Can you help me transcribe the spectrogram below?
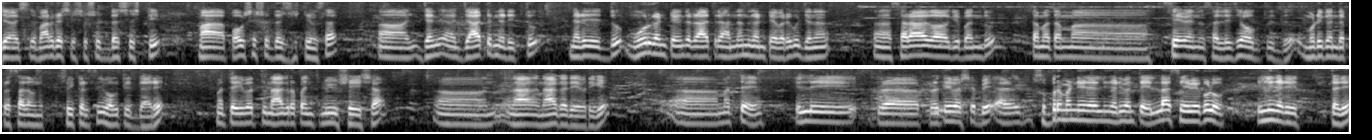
ಜ, ಮಾರ್ಗಶಿಷ್ಯ ಶುದ್ಧ ಸೃಷ್ಟಿ, ಮಾ, ಪೌಷ ಶುದ್ಧ ಸೃಷ್ಟಿ ಸಹ ಜನ, ಜಾತ್ರೆ ನಡೆಯಿತು. ನಡೆದಿದ್ದು ಮೂರು ಗಂಟೆಯಿಂದ ರಾತ್ರಿ ಹನ್ನೊಂದು ಗಂಟೆವರೆಗೂ ಜನ ಸರಾಗವಾಗಿ ಬಂದು ತಮ್ಮ ತಮ್ಮ ಸೇವೆಯನ್ನು ಸಲ್ಲಿಸಿ ಹೋಗ್ತಿದ್ದು, ಮುಡಿಗಂಧ ಪ್ರಸಾದವನ್ನು ಸ್ವೀಕರಿಸಿ ಹೋಗ್ತಿದ್ದಾರೆ. ಮತ್ತು ಇವತ್ತು ನಾಗರ ಪಂಚಮಿ ವಿಶೇಷ ನಾಗದೇವರಿಗೆ. ಮತ್ತು ಇಲ್ಲಿ ಪ್ರ, ಪ್ರತಿ ವರ್ಷ ಬೇ ಸುಬ್ರಹ್ಮಣ್ಯದಲ್ಲಿ ನಡೆಯುವಂಥ ಎಲ್ಲ ಸೇವೆಗಳು ಇಲ್ಲಿ ನಡೆಯುತ್ತದೆ.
